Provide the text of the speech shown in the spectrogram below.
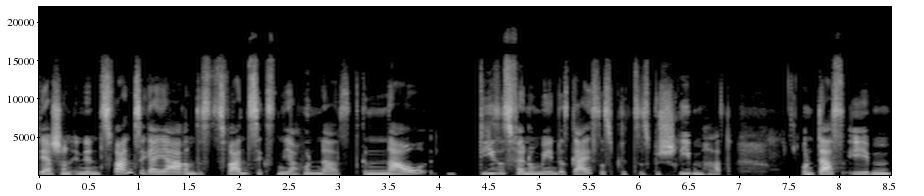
der schon in den 20er Jahren des 20. Jahrhunderts genau dieses Phänomen des Geistesblitzes beschrieben hat und das eben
